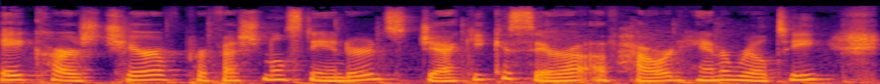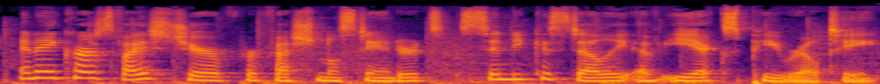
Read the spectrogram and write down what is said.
ACAR's Chair of Professional Standards, Jackie Casera of Howard Hanna Realty, and ACAR's Vice Chair of Professional Standards, Cindy Castelli of eXp Realty.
